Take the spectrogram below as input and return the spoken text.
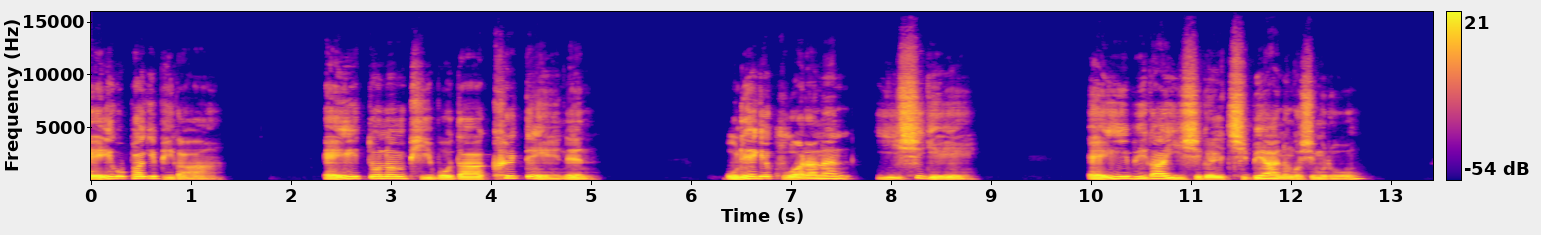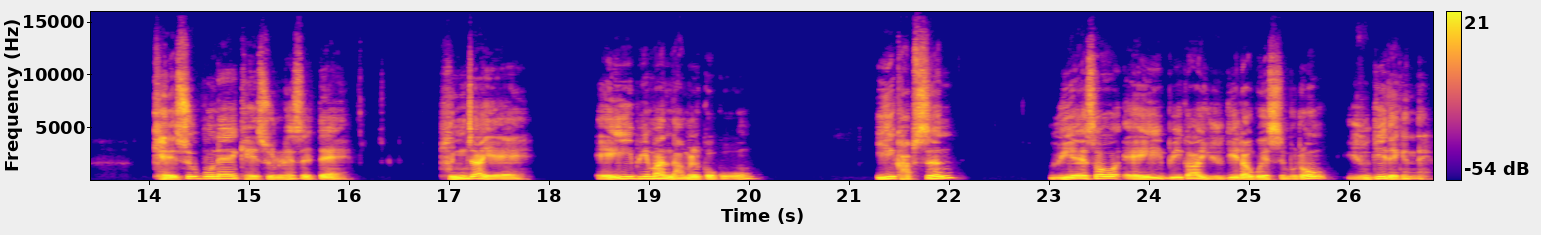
a 곱하기 b가 a 또는 b보다 클 때에는 우리에게 구하라는 이 식이 a, b가 이 식을 지배하는 것이므로 개수분의 개수를 했을 때 분자에 a, b만 남을 거고 이 값은 위에서 a, b가 6이라고 했으므로 6이 되겠네.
